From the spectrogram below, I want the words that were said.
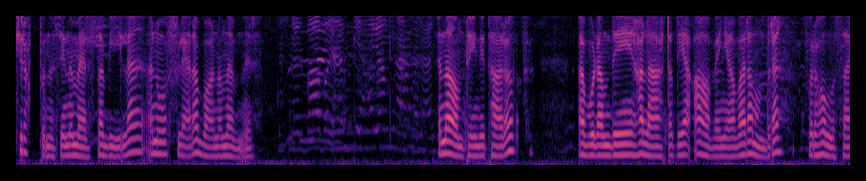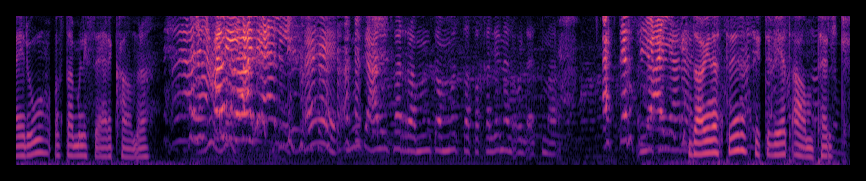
kroppene sine mer stabile er noe flere av barna nevner. En annen ting de tar opp, er hvordan de har lært at de er avhengig av hverandre for å holde seg i ro og stabilisere kameraet. Dagen etter sitter vi i et annet telt.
